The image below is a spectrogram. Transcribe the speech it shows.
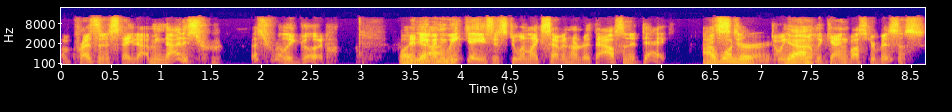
of President's Day. I mean, that is that's really good. Well, and yeah, even I mean, weekdays, it's doing like seven hundred thousand a day. I wonder. Doing yeah. really gangbuster business.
